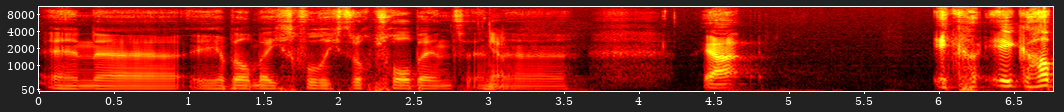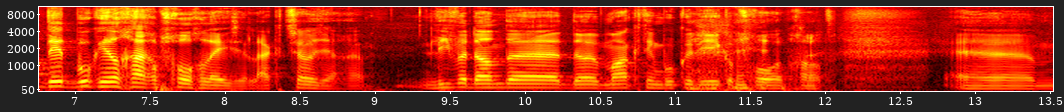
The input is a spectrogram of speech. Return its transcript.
En eh, je hebt wel een beetje het gevoel dat je terug op school bent. En, Ja. ja, ja ik, ik had dit boek heel graag op school gelezen, laat ik het zo zeggen. Liever dan de, de marketingboeken die ik op school heb gehad. Ehm,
